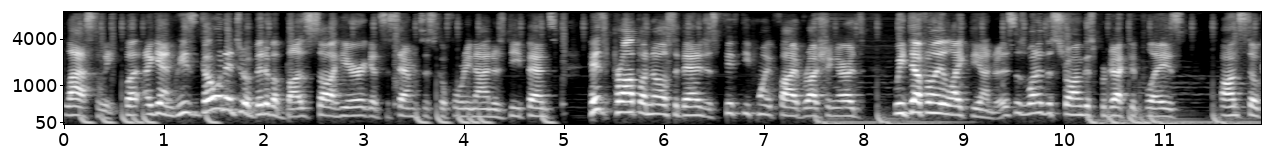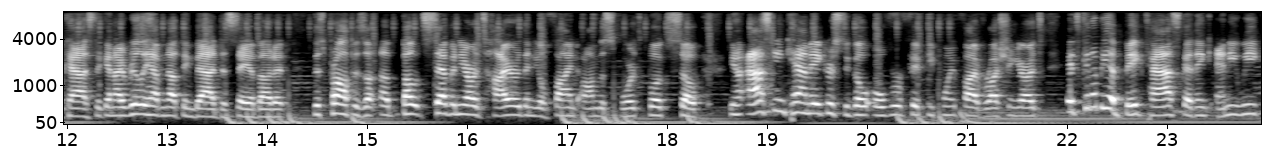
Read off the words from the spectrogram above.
last week, but again, he's going into a bit of a buzz saw here against the San Francisco 49ers defense. His prop on no advantage is 50.5 rushing yards. We definitely like the under. This is one of the strongest projected plays on Stokastic, and I really have nothing bad to say about it. This prop is about seven yards higher than you'll find on the sports books. So, you know, asking Cam Akers to go over 50.5 rushing yards, it's going to be a big task, I think, any week.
